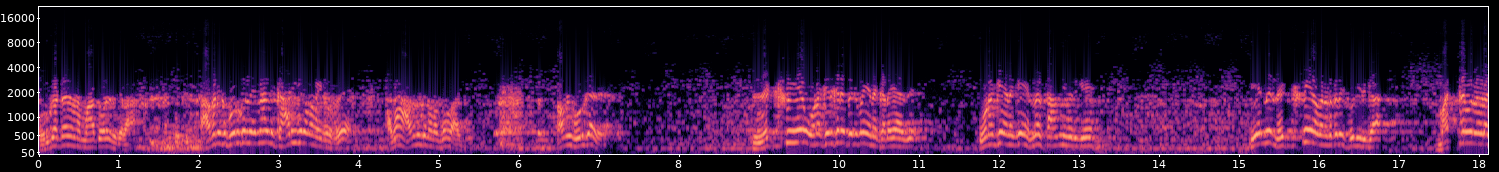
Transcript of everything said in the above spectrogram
பொறுக்காட்டா நம்ம மாத்தோட இருக்கலாம். அவனுக்கு பொறுக்கலைன்னா அது காரிகரம் ஆயிடுறது அதான் அவனுக்கு நமக்கும் வாக்கு அவனுக்கு பொறுக்காது. லட்சுமியே உனக்கு இருக்கிற பெருமை எனக்கு கிடையாது. உனக்கு எனக்கு என்ன சாமியம் இருக்கு? ஏன்னு லட்சுமி அவன் இடத்துல சொல்லியிருக்கா. மற்றவர்களை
